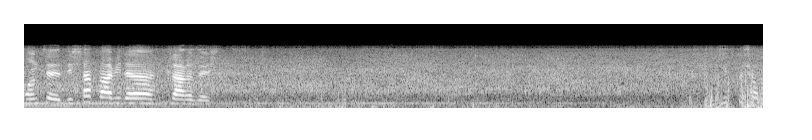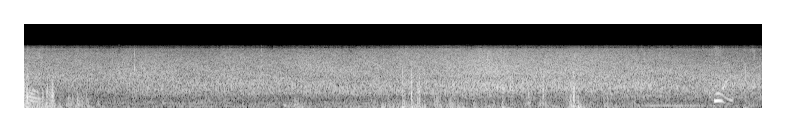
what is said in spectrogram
und äh, die Stadt war wieder klare Sicht. Siehst du schon hoch? Cool.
